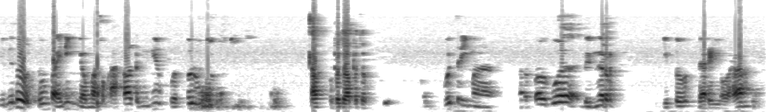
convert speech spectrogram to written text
ini tuh sumpah ini nggak masuk akal dan ini buat tuh lucu apa tuh apa tuh? Gue terima. Apa gue denger gitu dari orang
